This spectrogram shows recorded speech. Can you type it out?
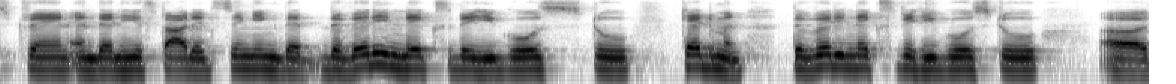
strain, and then he started singing. That the very next day he goes to Caedmon the very next day he goes to uh,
